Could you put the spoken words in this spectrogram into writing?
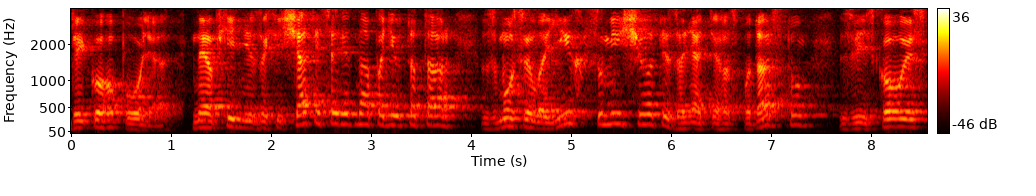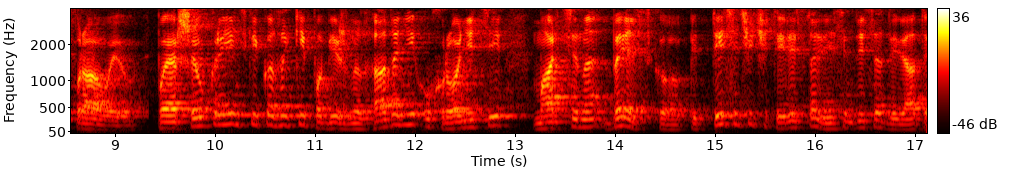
дикого поля. Необхідність захищатися від нападів татар змусила їх суміщувати заняття господарством з військовою справою. Перші українські козаки побіжно згадані у хроніці Марціна Бельського під 1489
